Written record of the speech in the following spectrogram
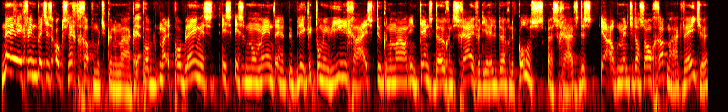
Nee, ik vind dat je ook slechte grappen moet je kunnen maken. Ja. Het maar het probleem is, is, is het moment en het publiek. Tommy Wieringa is natuurlijk een normaal een intens deugende schrijver... die hele deugende columns uh, schrijft. Dus ja, op het moment dat je dan zo'n grap maakt... weet je,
